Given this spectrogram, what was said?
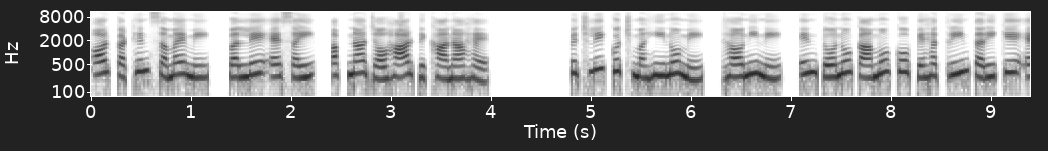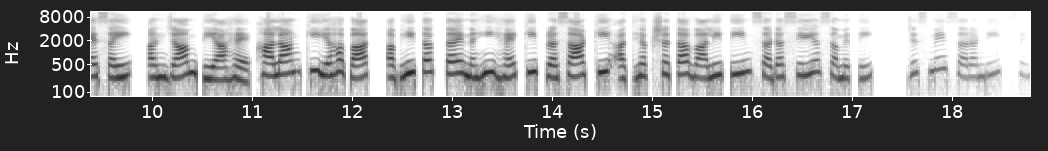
और कठिन समय में बल्ले ऐसा ही अपना जौहार दिखाना है। पिछले कुछ महीनों में, धोनी ने, इन दोनों कामों को बेहतरीन तरीके ऐसे ही अंजाम दिया है। हालाँकि यह बात अभी तक तय नहीं है कि प्रसाद की अध्यक्षता वाली तीन सदस्यीय समिति, जिसमें सरणदीप सिंह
